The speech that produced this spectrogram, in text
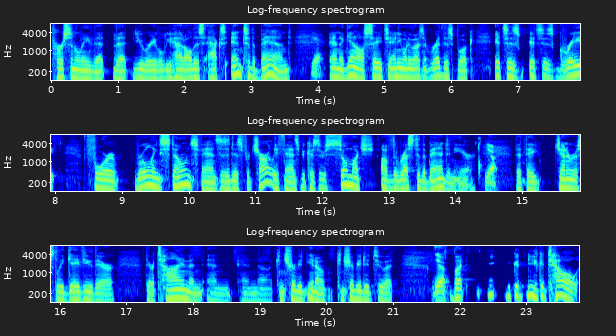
personally. That that you were able, you had all this access into the band. Yeah. And again, I'll say to anyone who hasn't read this book, it's as it's as great for Rolling Stones fans as it is for Charlie fans because there's so much of the rest of the band in here yeah, that they generously gave you their their time and and and uh, contribute you know contributed to it yeah. but you, you could you could tell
